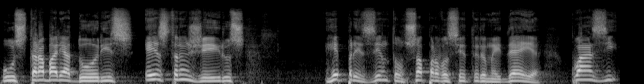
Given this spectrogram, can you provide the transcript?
os trabalhadores estrangeiros representam, só para você ter uma ideia, quase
